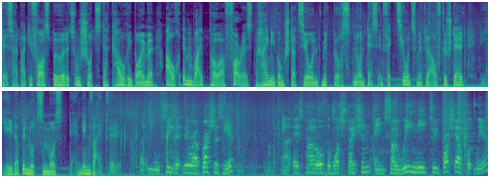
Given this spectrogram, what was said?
Deshalb hat die Forstbehörde zum Schutz der Kauribäume auch im Waipoa Forest Reinigungsstationen mit Bürsten und Desinfektionsmittel aufgestellt, die jeder benutzen muss, der in den Wald will. Uh, you will see that there are brushes here.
